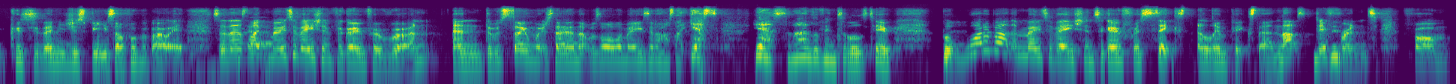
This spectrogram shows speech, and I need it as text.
because then you just beat yourself up about it. So there's yeah. like motivation for going for a run, and there was so much there, and that was all amazing. I was like, yes, yes, and I love intervals too. But what about the motivation to go for a sixth Olympics then? That's different from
